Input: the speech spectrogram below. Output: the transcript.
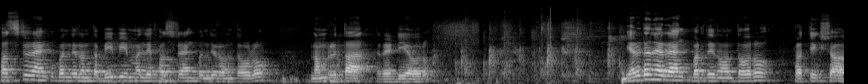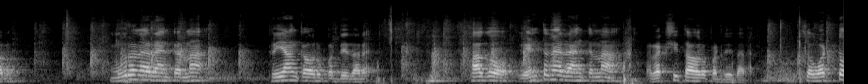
ಫಸ್ಟ್ ರ್ಯಾಂಕ್ ಬಂದಿರೋಂಥ ಬಿ ಬಿ ಎಮ್ಮಲ್ಲಿ ಫಸ್ಟ್ ರ್ಯಾಂಕ್ ಬಂದಿರುವಂಥವರು ನಮ್ರತಾ ರೆಡ್ಡಿ ಅವರು. ಎರಡನೇ ರ್ಯಾಂಕ್ ಬರೆದಿರುವಂಥವರು ಪ್ರತೀಕ್ಷಾ ಅವರು. ಮೂರನೇ ರ್ಯಾಂಕನ್ನು ಪ್ರಿಯಾಂಕ ಅವರು ಪಡೆದಿದ್ದಾರೆ ಹಾಗೂ ಎಂಟನೇ ರ್ಯಾಂಕನ್ನು ರಕ್ಷಿತಾ ಅವರು ಪಡೆದಿದ್ದಾರೆ ಸೊ ಒಟ್ಟು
